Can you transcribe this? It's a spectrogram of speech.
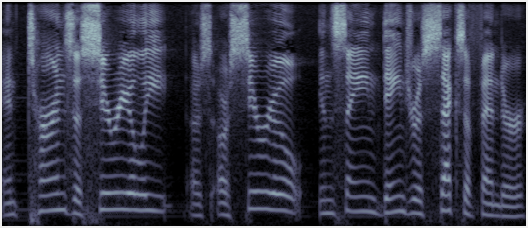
and turns a serially or serial, insane, dangerous sex offender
